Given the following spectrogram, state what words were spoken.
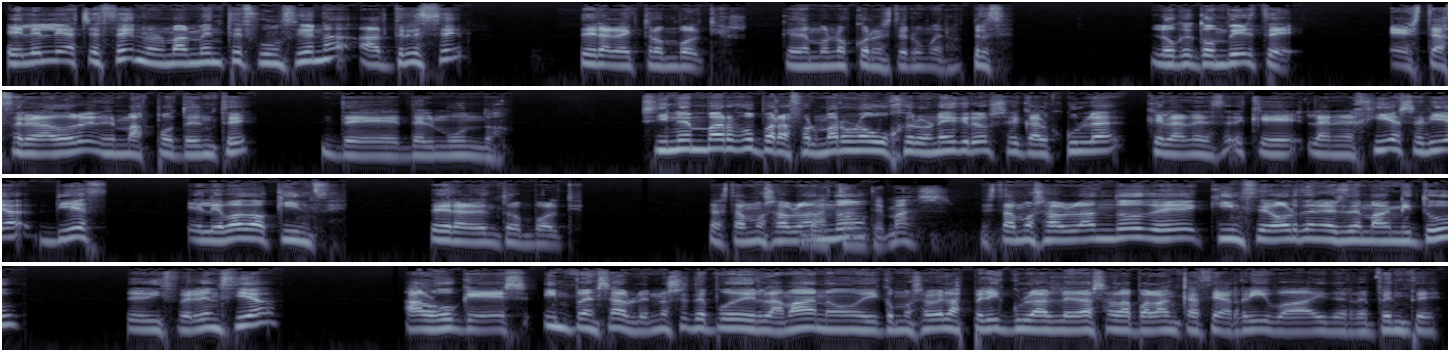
El LHC normalmente funciona a 13 teraelectronvoltios. Quedémonos con este número, 13. Lo que convierte este acelerador en el más potente de- del mundo. Sin embargo, para formar un agujero negro se calcula que la, que la energía sería 10 elevado a 15 teraelectronvoltios. O sea, estamos hablando Bastante más. Estamos hablando de 15 órdenes de magnitud de diferencia, algo que es impensable. No se te puede ir la mano y como se ve en las películas le das a la palanca hacia arriba y de repente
